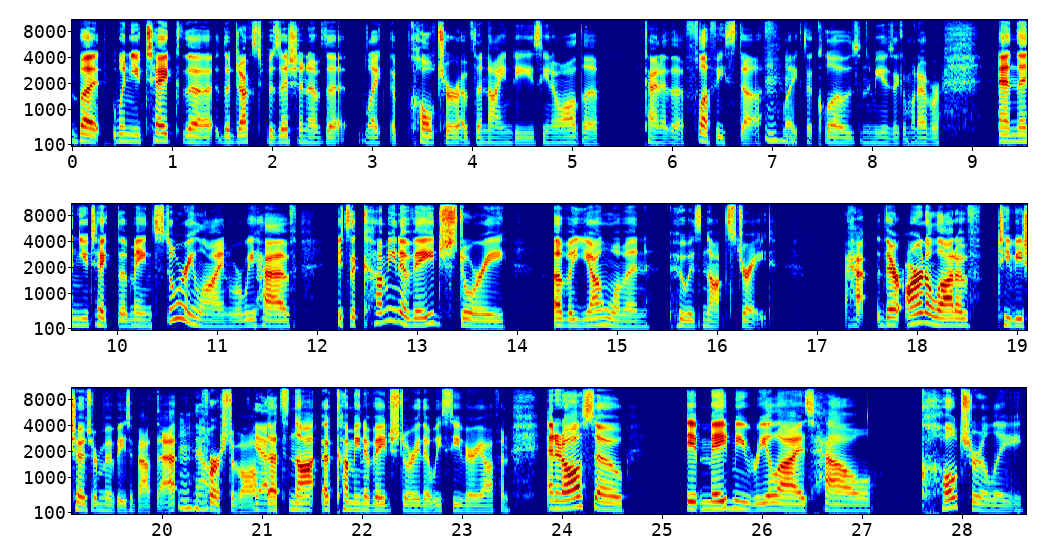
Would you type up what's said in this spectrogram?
But when you take the the juxtaposition of the like the culture of the '90s, you know, all the kind of the fluffy stuff, like the clothes and the music and whatever, and then you take the main storyline where we have it's a coming of age story of a young woman who is not straight ha- there aren't a lot of TV shows or movies about that. Mm-hmm. First of all, Yeah. that's not a coming of age story that we see very often. And it also it made me realize how culturally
